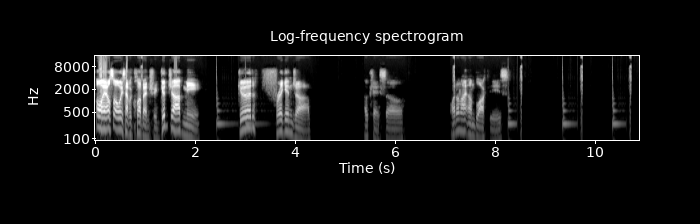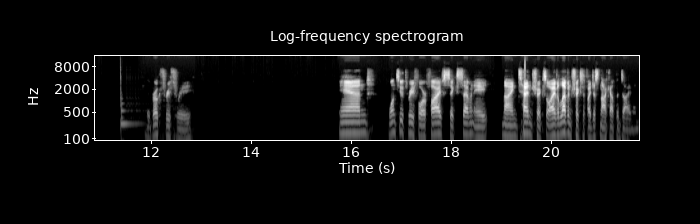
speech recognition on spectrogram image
oh, I also always have a club entry. Good job, me. Good friggin' job. Okay, so why don't I unblock these? They broke 3-3. And 1, 2, 3, 4, 5, 6, 7, 8, 9, 10 tricks. So I have 11 tricks if I just knock out the diamond.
